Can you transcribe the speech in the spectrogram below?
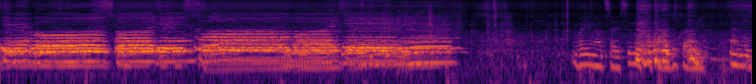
Тебе, Господи, слава Тебе. Во имя Отца и Сына и Духа. Аминь. Аминь.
